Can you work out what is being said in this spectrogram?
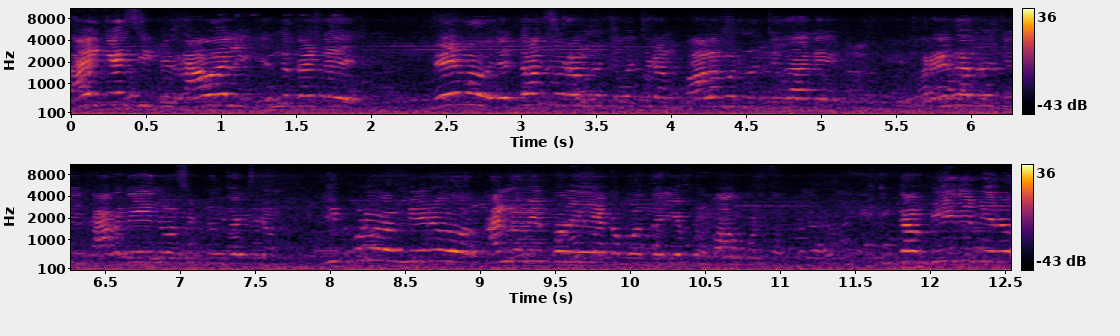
దయచేసి ఇక్కడ రావాలి. ఎందుకంటే మేము ఎద్దాపురం పాలమూరు నుంచి కానీ వరంగల్ నుంచి కాకతీయ యూనివర్సిటీ నుంచి వచ్చినాం. ఇప్పుడు మీరు కన్ను విప్పలేకపోతే ఎప్పుడు బాగుపడతాం ఇంకా మీది మీరు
